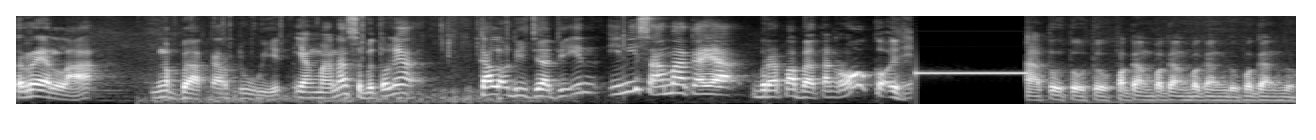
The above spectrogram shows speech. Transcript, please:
rela ngebakar duit yang mana sebetulnya kalau dijadiin ini sama kayak berapa batang rokok ya. Nah tuh tuh tuh pegang pegang pegang tuh pegang tuh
